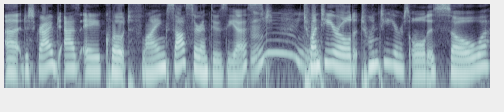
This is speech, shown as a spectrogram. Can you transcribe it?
Uh, described as a quote flying saucer enthusiast, Mm. 20 year old 20 years old is so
